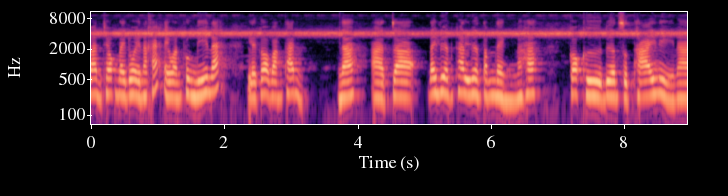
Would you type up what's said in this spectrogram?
บ้านช่องได้ด้วยนะคะ ในวันพรุ่งนี้นะ แล้วก็บางท่านนะอาจจะได้เลื่อนขั้นเลื่อนตำแหน่งนะคะ ก็คือเดือนสุดท้ายนี่นะ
